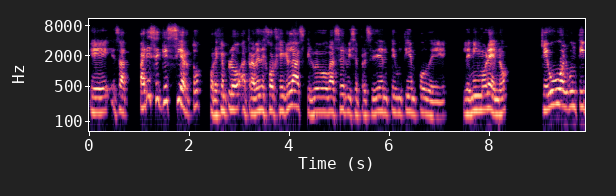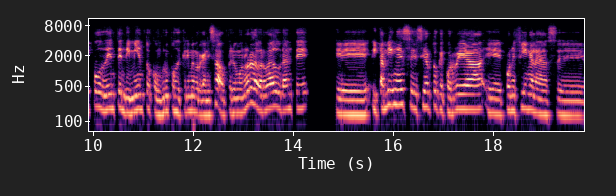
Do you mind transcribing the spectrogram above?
Eh, o sea, parece que es cierto, por ejemplo, a través de Jorge Glass, que luego va a ser vicepresidente un tiempo de Lenín Moreno, que hubo algún tipo de entendimiento con grupos de crimen organizado, pero en honor a la verdad, durante eh, y también es cierto que Correa eh, pone fin a las, eh,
